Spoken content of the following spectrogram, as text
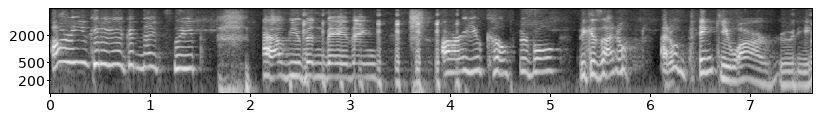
are you getting a good night's sleep? Have you been bathing? Are you comfortable? Because I don't I don't think you are, Rudy.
